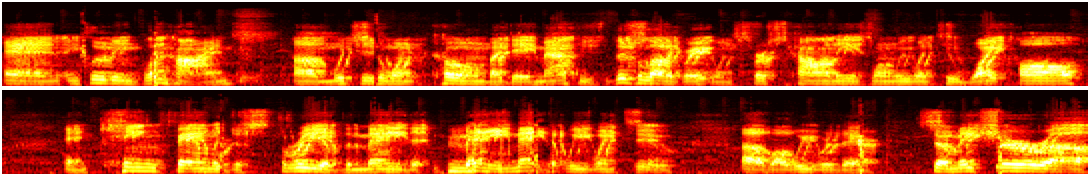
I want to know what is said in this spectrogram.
and including Blenheim, um, which is the one co-owned by Dave Matthews. But there's a lot of great ones. First Colony is one we went to. Whitehall and King Family, just three of the many that many many that we went to uh, while we were there. So make sure uh,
